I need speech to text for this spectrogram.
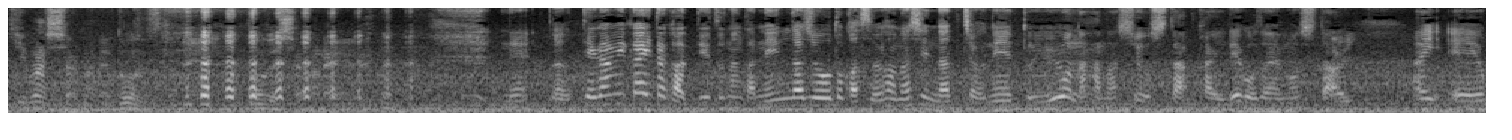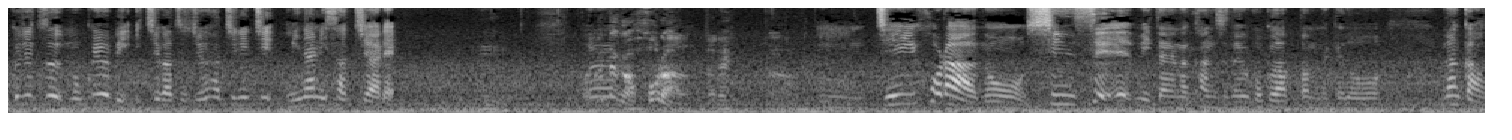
書きましたかね。どうですかね。どうでしたかね。ね、手紙書いたかっていうとなんか年賀状とかそういう話になっちゃうねというような話をした回でございました。ははいい、えー翌日木曜日1月18日、皆に幸あれ。うん。これなんかホラーだったね、うん、J ホラーの申請みたいな感じの予告だったんだけど、なんか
